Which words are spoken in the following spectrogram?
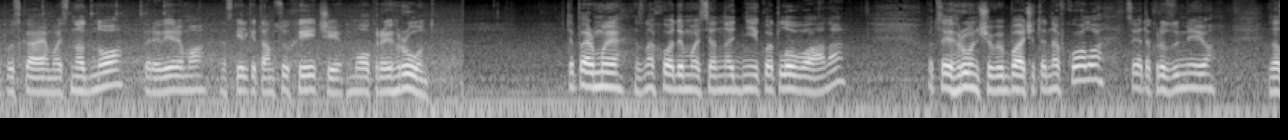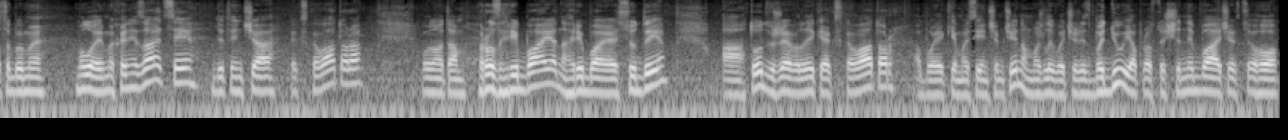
опускаємось на дно, перевіримо, наскільки там сухий чи мокрий ґрунт. Тепер ми знаходимося на дні котлована. Оцей ґрунт, що ви бачите навколо, це я так розумію, засобами малої механізації, дитинча екскаватора. Воно там розгрібає, нагрібає сюди. А тут вже великий екскаватор або якимось іншим чином, можливо, через бадю. Я просто ще не бачив цього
